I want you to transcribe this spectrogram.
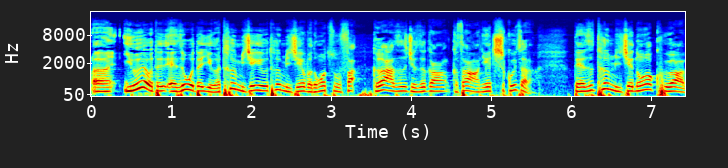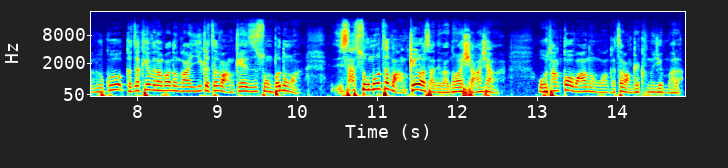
呃，有会得还是会得有个偷面积有偷面积勿同个做法，搿也是就是讲搿只行业潜规则了。但是偷面积侬要看哦，如果搿只开发商帮侬讲，伊搿只房间是送拨侬个，啥送侬只房间咯啥对伐？侬要想想啊，下趟交房辰光搿只房间可能就没了。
